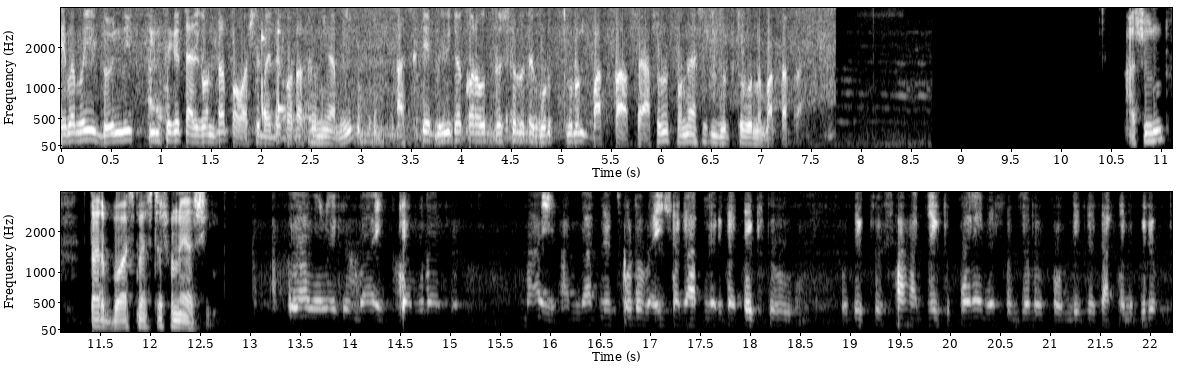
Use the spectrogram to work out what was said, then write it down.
এভাবেই দৈনিক তিন থেকে চার ঘণ্টা প্রবাসী ভাইদের কথা শুনি আমি। আজকে ভিডিওটা করার উদ্দেশ্য হলো যে গুরুত্বপূর্ণ বার্তা আছে। আসুন, শুনে আসি কি গুরুত্বপূর্ণ বার্তাটা। আসুন, তার ভয়েস ম্যাচটা শুনে আসি। আসসালামু আলাইকুম ভাই, কেমন আছেন? ভাই আমরা আপনার ছোট ভাই হিসাবে আপনার কাছে একটু একটু সাহায্য, একটু পরামর্শের জন্য ফোন দিতেছে। আপনাকে বিরক্ত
